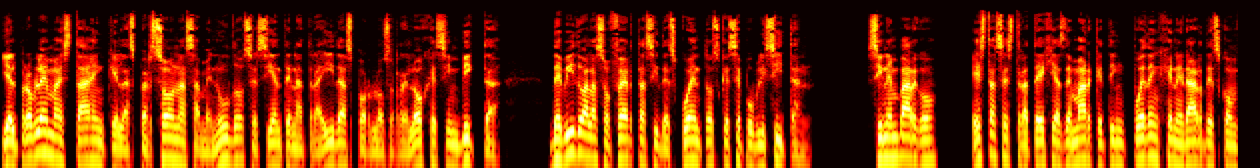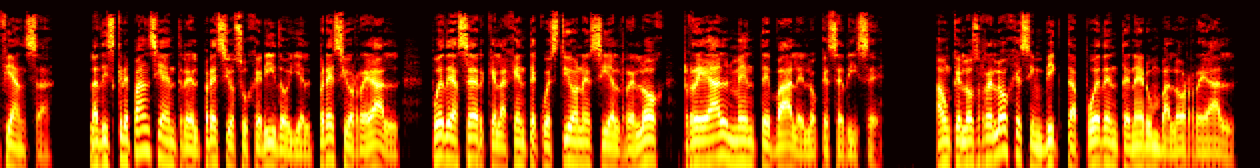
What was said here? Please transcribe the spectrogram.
Y el problema está en que las personas a menudo se sienten atraídas por los relojes Invicta debido a las ofertas y descuentos que se publicitan. Sin embargo, estas estrategias de marketing pueden generar desconfianza, la discrepancia entre el precio sugerido y el precio real puede hacer que la gente cuestione si el reloj realmente vale lo que se dice. Aunque los relojes Invicta pueden tener un valor real,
